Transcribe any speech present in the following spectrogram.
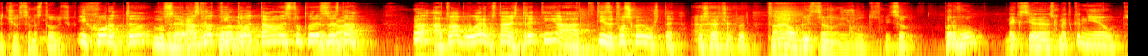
Е, чул се на стълбичка. И хората му се радват и той е там е супер е, звезда. А, а това в България, ако станеш трети, а ти за какво ще ходи въобще? Това е убийствено, между другото. Смисъл, първо, нека си ядем сметка, ние от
